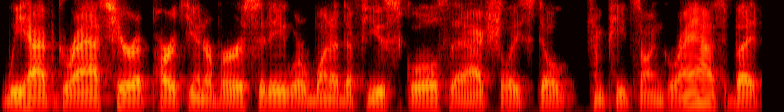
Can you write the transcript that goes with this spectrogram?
We have grass here at Park University. We're one of the few schools that actually still competes on grass, but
